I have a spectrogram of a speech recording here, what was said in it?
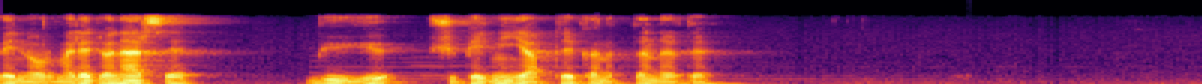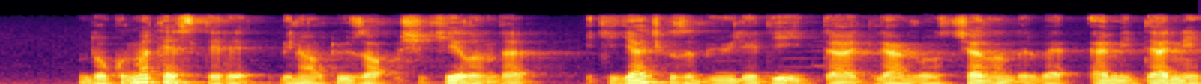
ve normale dönerse büyüyü şüphelinin yaptığı kanıtlanırdı. Dokunma testleri 1662 yılında iki genç kızı büyülediği iddia edilen Rose Challenger ve Amy Denny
